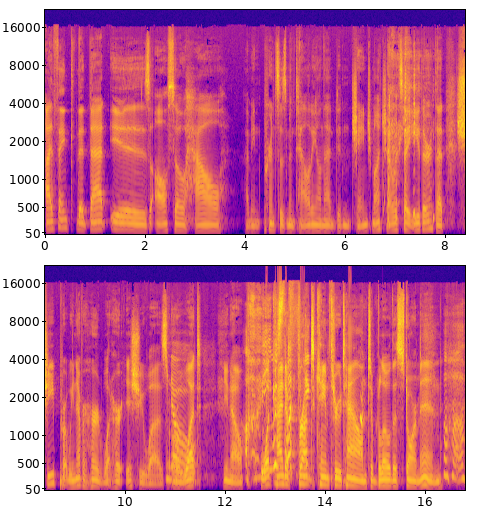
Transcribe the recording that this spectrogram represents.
I think that that is also how. I mean, Prince's mentality on that didn't change much. I would say either that she. We never heard what her issue was No. or what. You know, what was kind of front came through town to blow the storm in? Uh-huh.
